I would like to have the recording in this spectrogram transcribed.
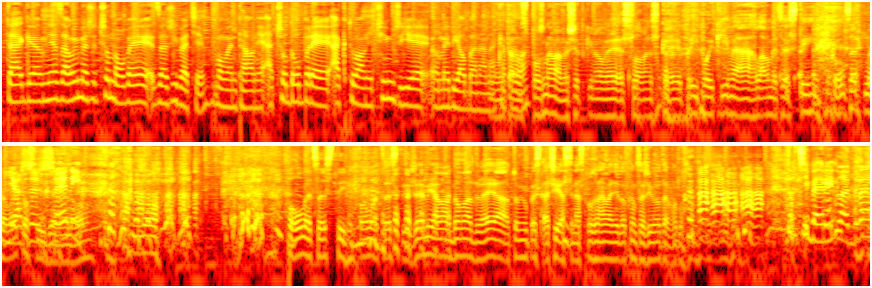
Tak eh, mňa zaujíma, že čo nové zažívate momentálne a čo dobré aktuálne, čím žije eh, Medial Banana Momentálne kapela. spoznávame všetky nové slovenské prípojky na hlavné cesty. Koncertné Ja, leto že si ide, ženy. No. Polné cesty. Plné cesty. Ženy, ja mám doma dve a to mi úplne stačí asi na spoznávanie do konca života, podľa mňa. To ti verím. Len dve.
